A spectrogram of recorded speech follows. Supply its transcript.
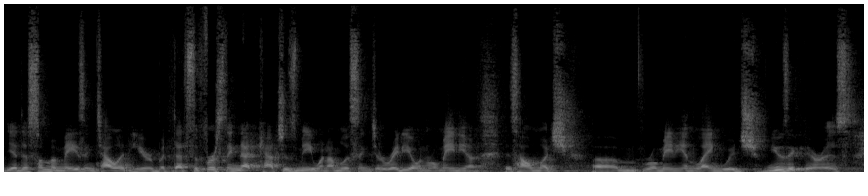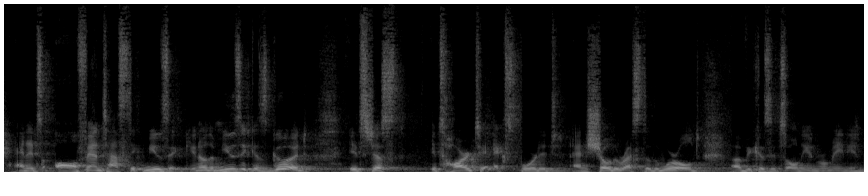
yeah, there's some amazing talent here. But that's the first thing that catches me when I'm listening to the radio in Romania is how much um, Romanian language music there is, and it's all fantastic music. You know, the music is good. It's just it's hard to export it and show the rest of the world uh, because it's only in Romanian.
